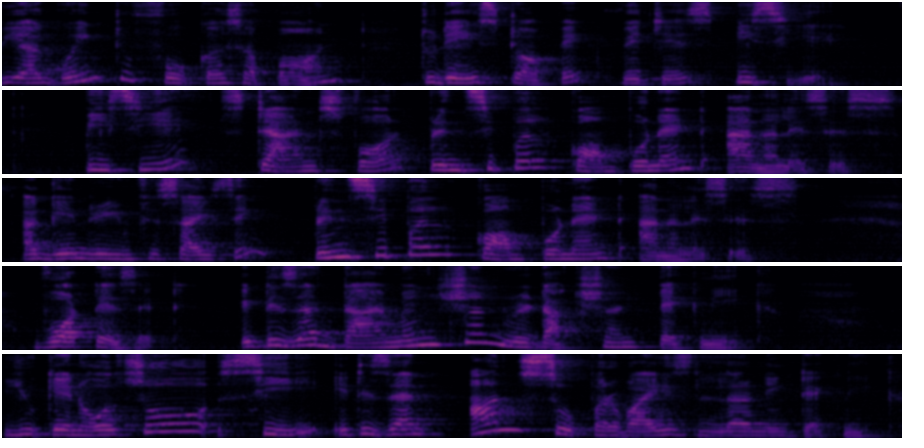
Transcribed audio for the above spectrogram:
we are going to focus upon today's topic which is PCA. PCA stands for Principal Component Analysis. Again re-emphasizing Principal Component Analysis. What is it? It is a dimension reduction technique. You can also see it is an unsupervised learning technique.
